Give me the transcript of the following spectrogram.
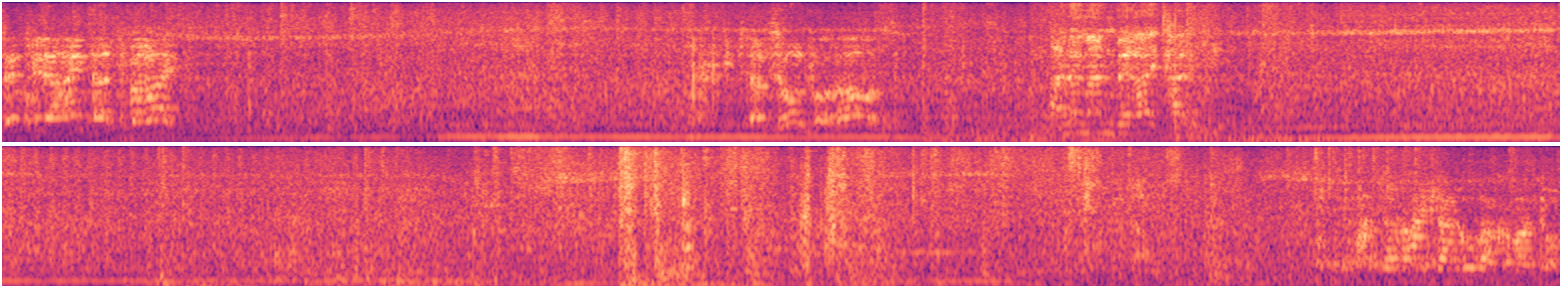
Sind wieder einsatzbereit. Station voraus. Alle Mann bereithalten. 1 an Oberkommando.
